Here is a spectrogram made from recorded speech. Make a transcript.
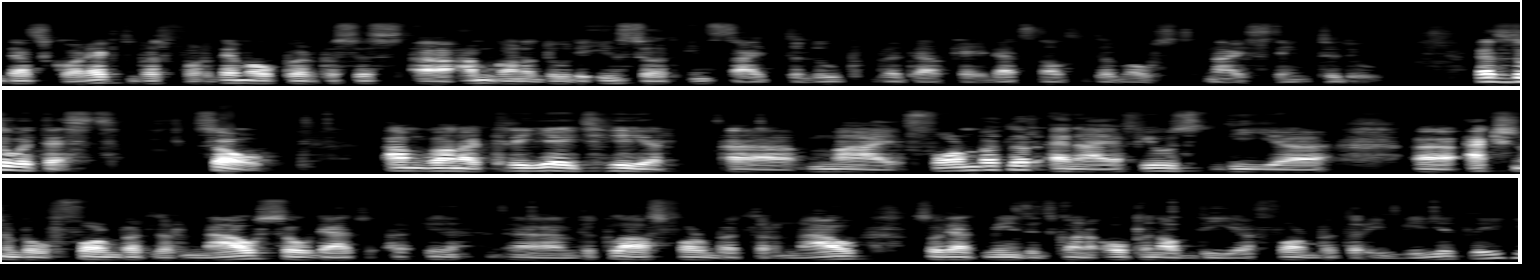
That's correct. But for demo purposes, uh, I'm going to do the insert inside the loop. But okay, that's not the most nice thing to do. Let's do a test. So I'm going to create here uh, my form butler and I have used the uh, uh, actionable form butler now so that uh, um, the class form butler now. So that means it's going to open up the uh, form butler immediately.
